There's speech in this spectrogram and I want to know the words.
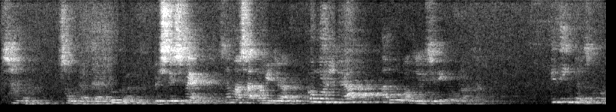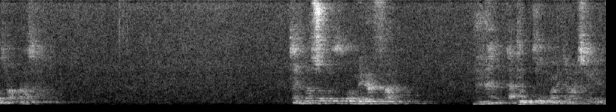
Sama, saudara juga, bisnismen, sama satu hijrah. Oh mau hijrah, ada uang di sini, kau berangkat. Ditinggal semua sama rasa. Termasuk Uthman bin Affan. Berangkat haji pada jamaah sekalian.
